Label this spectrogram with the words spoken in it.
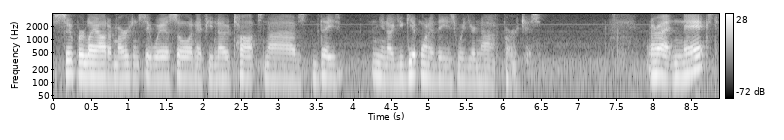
super loud emergency whistle. And if you know Tops knives, they, you know, you get one of these with your knife purchase. All right, next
